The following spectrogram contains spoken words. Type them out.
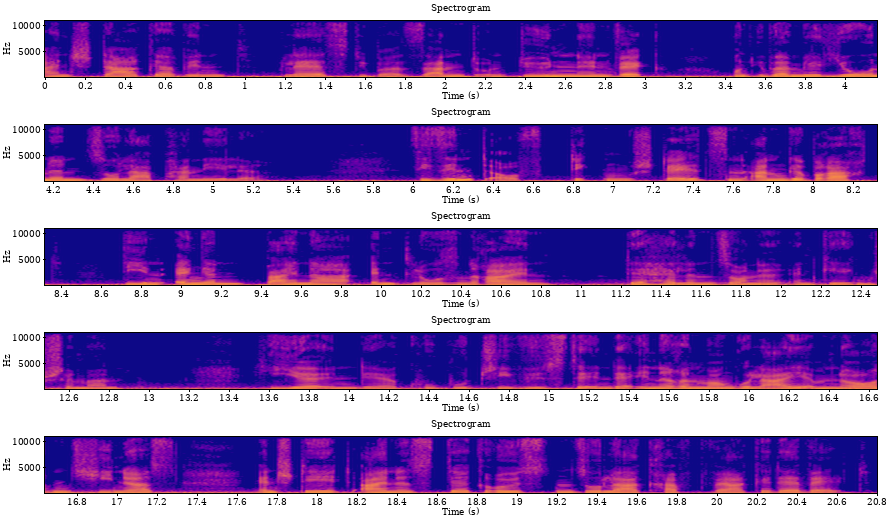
Ein starker Wind bläst über Sand und Dünen hinweg und über Millionen Solarpaneele. Sie sind auf dicken Stelzen angebracht, die in engen, beinahe endlosen Reihen der hellen Sonne entgegenschimmern. Hier in der Kubuchi-Wüste in der inneren Mongolei im Norden Chinas entsteht eines der größten Solarkraftwerke der Welt.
